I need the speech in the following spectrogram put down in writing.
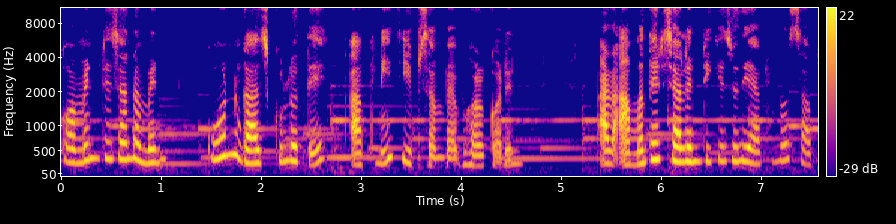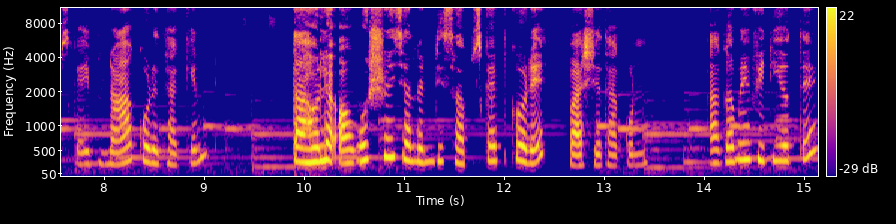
কমেন্টে জানাবেন কোন গাছগুলোতে আপনি জিপসাম ব্যবহার করেন? আর আমাদের চ্যানেলটিকে যদি এখনও সাবস্ক্রাইব না করে থাকেন, তাহলে অবশ্যই চ্যানেলটি সাবস্ক্রাইব করে পাশে থাকুন। আগামী ভিডিওতে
